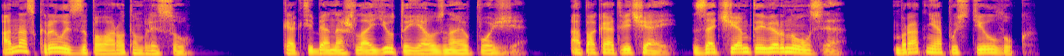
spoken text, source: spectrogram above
она скрылась за поворотом в лесу. «Как тебя нашла Юта, я узнаю позже. А пока отвечай, зачем ты вернулся?» Брат не опустил лук.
